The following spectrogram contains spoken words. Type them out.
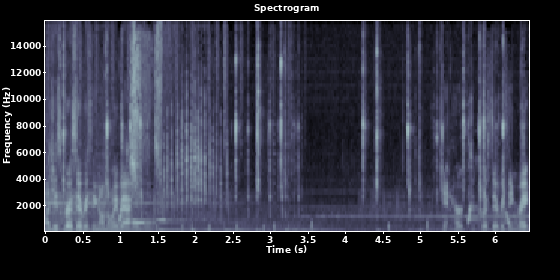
I'll just press everything on the way back. Can't hurt to press everything, right?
